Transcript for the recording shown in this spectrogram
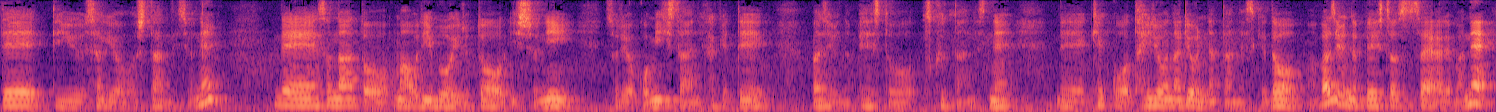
てっていう作業をしたんですよね。でその後、まあオリーブオイルと一緒にそれをこうミキサーにかけてバジルのペーストを作ったんですね。で結構大量な量になったんですけどバジルのペーストさえあればね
